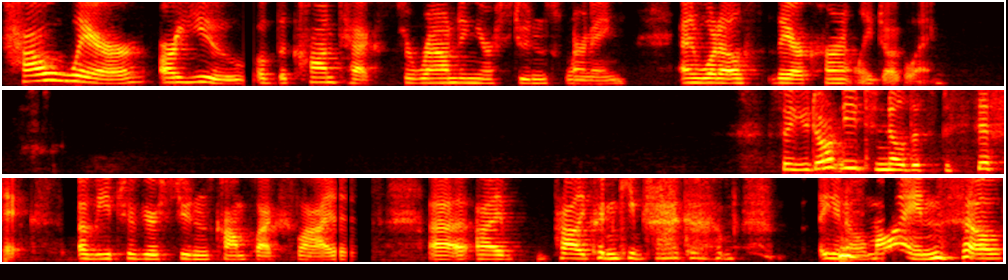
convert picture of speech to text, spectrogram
how aware are you of the context surrounding your students' learning and what else they are currently juggling. So you don't need to know the specifics of each of your students' complex slides. Uh, I probably couldn't keep track of you know mine. So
